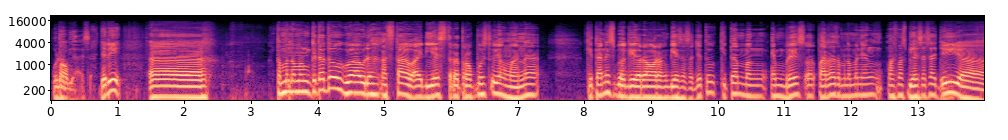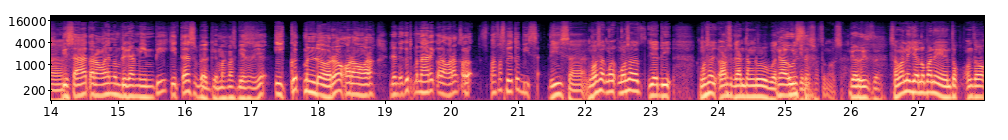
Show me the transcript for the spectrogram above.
Udah biasa. Jadi eh Teman-teman kita tuh gua udah kasih tahu ideas Retropus tuh yang mana kita nih sebagai orang-orang biasa saja tuh kita mengembrace para teman-teman yang mas-mas biasa saja. iya. Di saat orang lain memberikan mimpi, kita sebagai mas-mas biasa saja ikut mendorong orang-orang dan ikut menarik orang-orang kalau mas-mas biasa itu bisa. Bisa. Nggak usah nggak nggak usah jadi nggak usah harus ganteng dulu buat Nggak bikin usah. sesuatu nggak usah. Gak usah. Sama nih jangan lupa nih untuk untuk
